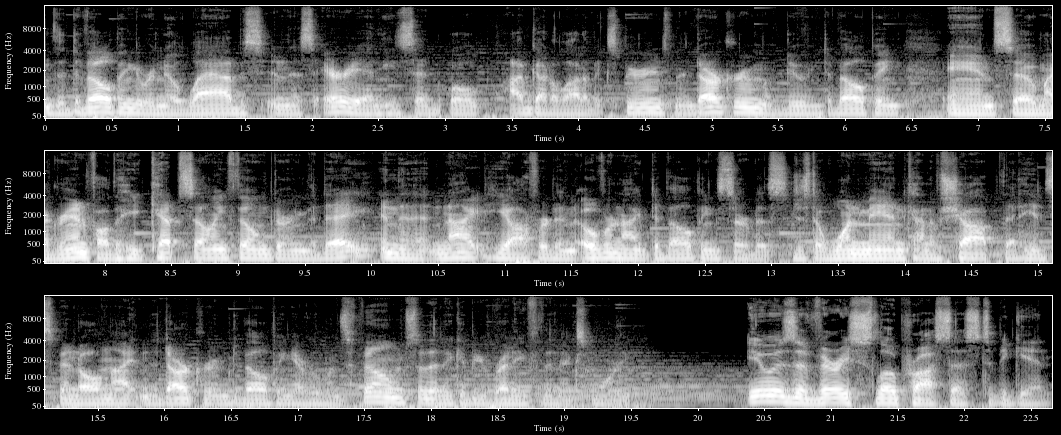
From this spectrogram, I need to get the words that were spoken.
the developing. There were no labs in this area, and he said, Well, I've got a lot of experience in the darkroom of doing developing. And so my grandfather, he kept selling film during the day, and then at night he offered an overnight developing service, just a one-man kind of shop that he'd spend all night in the darkroom developing everyone's film so that it could be ready for the next morning. It was a very slow process to begin.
